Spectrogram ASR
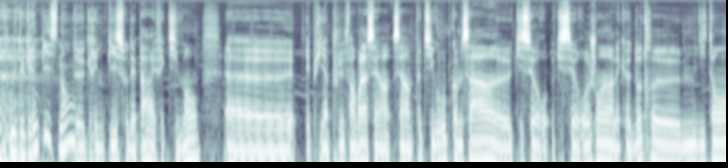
Euh, est de Greenpeace, non de Greenpeace au départ, effectivement. Euh, et puis il y a plus, enfin voilà, c'est un, un petit groupe comme ça euh, qui s'est rejoint avec d'autres militants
